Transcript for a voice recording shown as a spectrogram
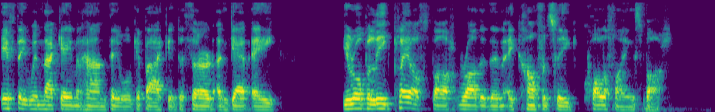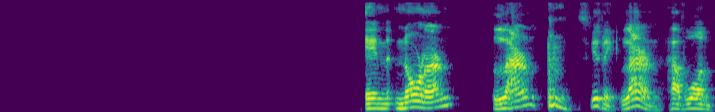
if they win that game in hand, they will get back into third and get a Europa League playoff spot rather than a Conference League qualifying spot. In Northern Larne, excuse me, Larne have won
